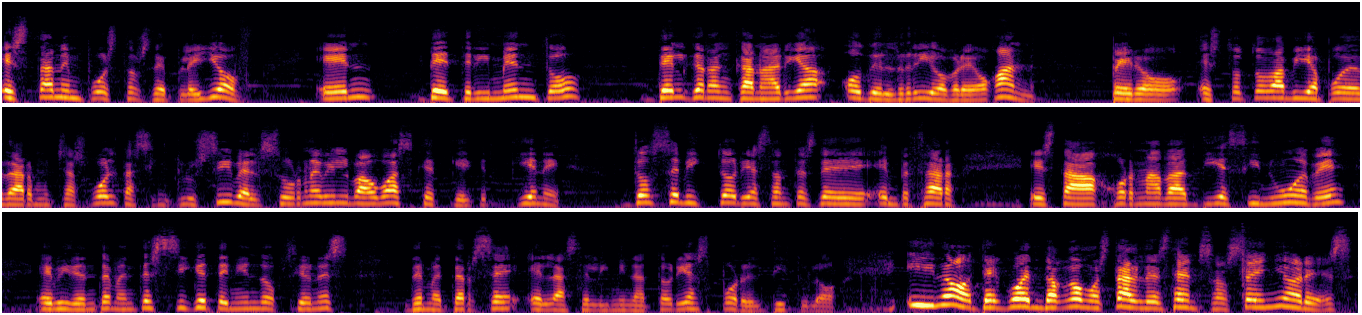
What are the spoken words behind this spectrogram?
están en puestos de playoff, en detrimento del Gran Canaria o del Río Breogán. Pero esto todavía puede dar muchas vueltas. Inclusive el Surne Bilbao Basket, que tiene 12 victorias antes de empezar esta jornada 19, evidentemente sigue teniendo opciones de meterse en las eliminatorias por el título. Y no te cuento cómo está el descenso, señores.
